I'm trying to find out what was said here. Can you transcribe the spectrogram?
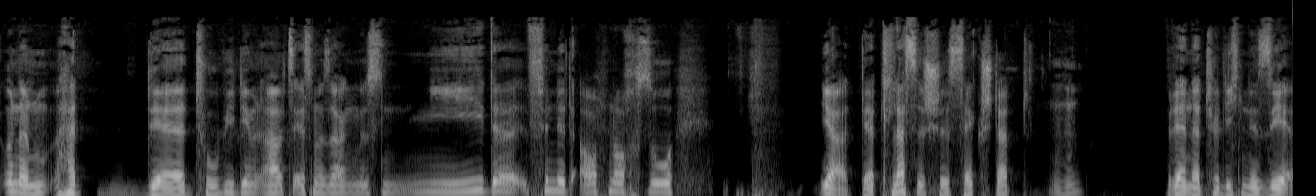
Und dann hat der Tobi dem Arzt erstmal sagen müssen, nee, da findet auch noch so, ja, der klassische Sex statt, Mhm. Der natürlich eine sehr,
